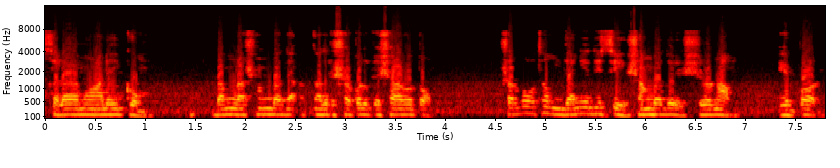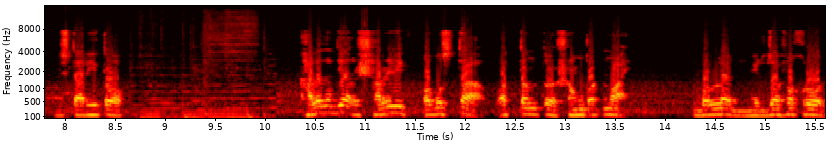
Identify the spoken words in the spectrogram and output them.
আসসালামু আলাইকুম। বাংলা সংবাদে আপনাদের সকলকে স্বাগত সর্বপ্রথম জানিয়ে দিচ্ছি সংবাদের শিরোনাম। এরপর বিস্তারিত। খালেদা জিয়ার শারীরিক অবস্থা অত্যন্ত সংকটময়, বললেন মির্জা ফখরুল।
